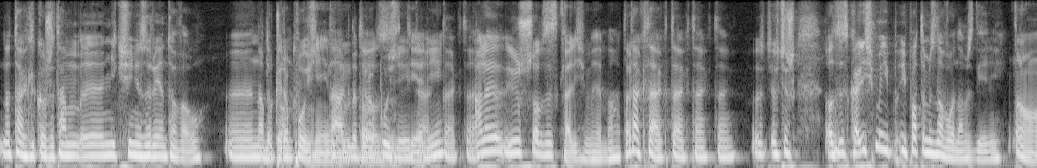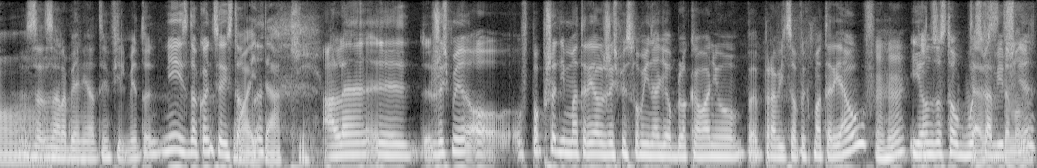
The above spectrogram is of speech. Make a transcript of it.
No tak, tylko że tam y, nikt się nie zorientował. Y, na dopiero początku. później tak, dopiero później, zdjęli, tak, tak, tak, Ale już odzyskaliśmy chyba, tak? Tak, tak, tak, tak. tak. Chociaż odzyskaliśmy i, i potem znowu nam zdjęli. O. Za, zarabianie na tym filmie. To nie jest do końca istotne. Łajdaki. Ale y, żeśmy o, w poprzednim materiale żeśmy wspominali o blokowaniu prawicowych materiałów mhm. i on został błyskawicznie.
